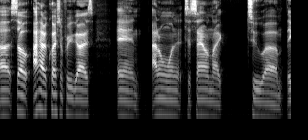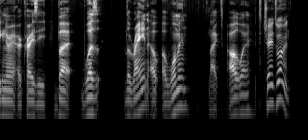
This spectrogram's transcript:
Uh, so I had a question for you guys, and I don't want it to sound like too um, ignorant or crazy, but was Lorraine a, a woman, like all the way? It's a trans woman,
